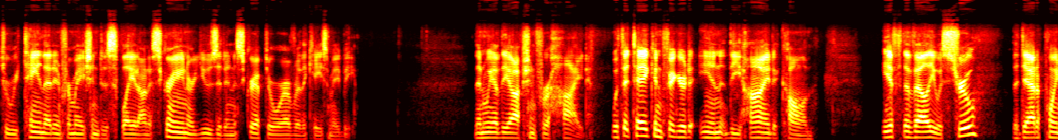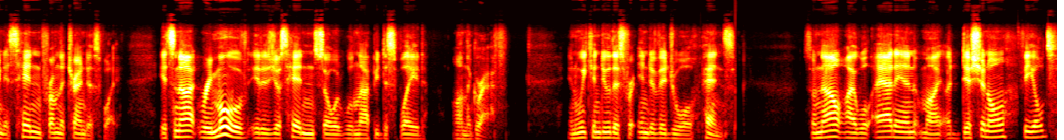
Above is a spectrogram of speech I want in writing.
to retain that information to display it on a screen or use it in a script or wherever the case may be. Then we have the option for hide. With a tag configured in the hide column, if the value is true, the data point is hidden from the trend display. It's not removed, it is just hidden so it will not be displayed on the graph. And we can do this for individual pens. So now I will add in my additional fields.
